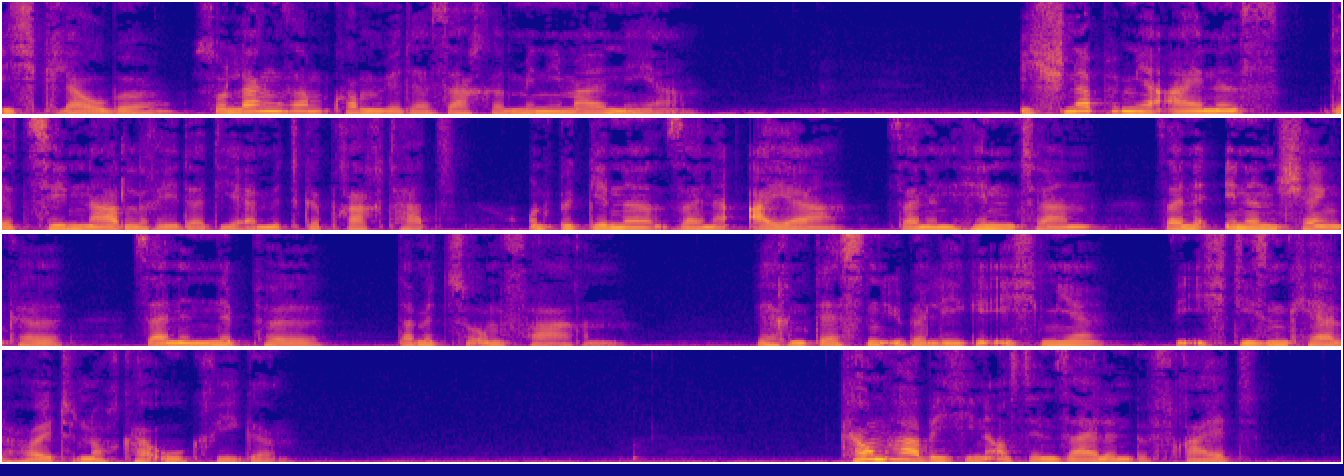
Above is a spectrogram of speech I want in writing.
Ich glaube, so langsam kommen wir der Sache minimal näher. Ich schnappe mir eines der zehn Nadelräder, die er mitgebracht hat, und beginne seine Eier, seinen Hintern, seine Innenschenkel, seine Nippel damit zu umfahren. Währenddessen überlege ich mir, wie ich diesen Kerl heute noch K.O. kriege. Kaum habe ich ihn aus den Seilen befreit,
